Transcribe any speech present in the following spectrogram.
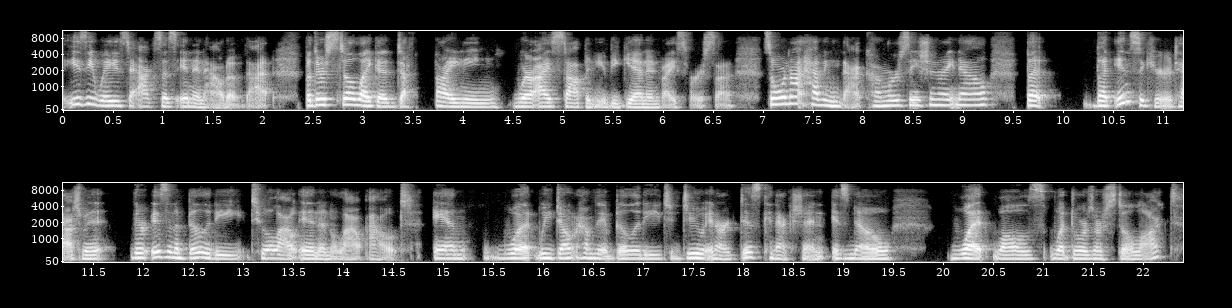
easy ways to access in and out of that but there's still like a defining where i stop and you begin and vice versa. So we're not having that conversation right now but but insecure attachment there is an ability to allow in and allow out. And what we don't have the ability to do in our disconnection is know what walls what doors are still locked.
